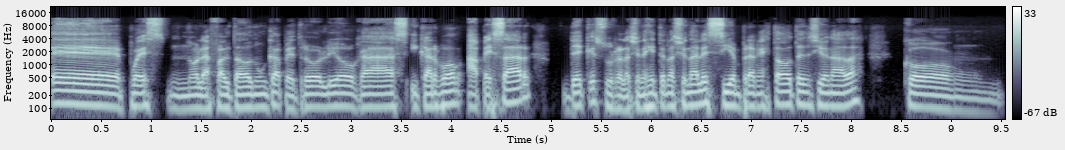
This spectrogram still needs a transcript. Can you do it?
eh, pues no le ha faltado nunca petróleo, gas y carbón, a pesar de que sus relaciones internacionales siempre han estado tensionadas con,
